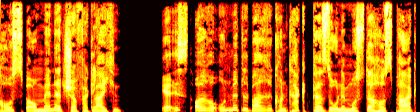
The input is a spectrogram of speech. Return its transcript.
Hausbaumanager vergleichen. Er ist eure unmittelbare Kontaktperson im Musterhauspark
